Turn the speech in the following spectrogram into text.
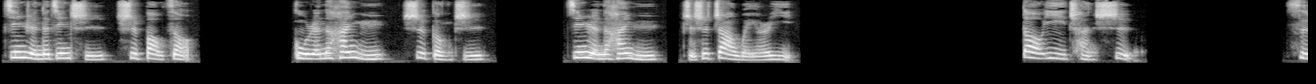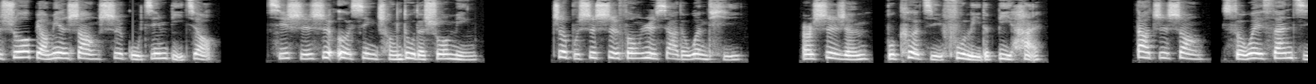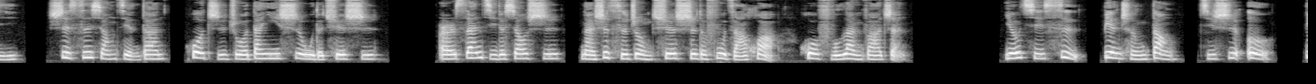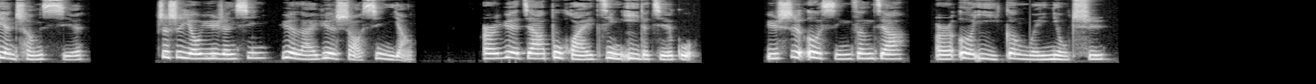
今人的矜持是暴躁；古人的憨愚是耿直，今人的憨愚只是诈伪而已。道义阐释。此说表面上是古今比较，其实是恶性程度的说明。这不是世风日下的问题，而是人不克己复礼的弊害。大致上，所谓三急，是思想简单或执着单一事物的缺失，而三急的消失，乃是此种缺失的复杂化或腐烂发展。尤其四变成荡，即是恶变成邪。这是由于人心越来越少信仰，而越加不怀敬意的结果。于是恶行增加，而恶意更为扭曲。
